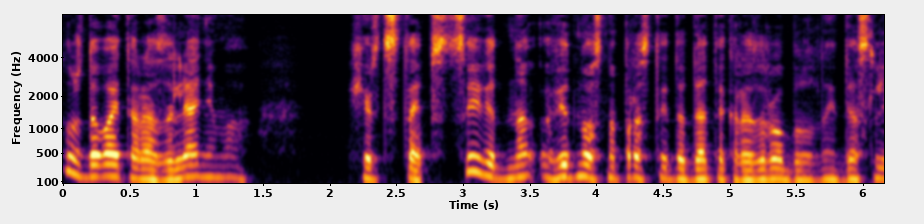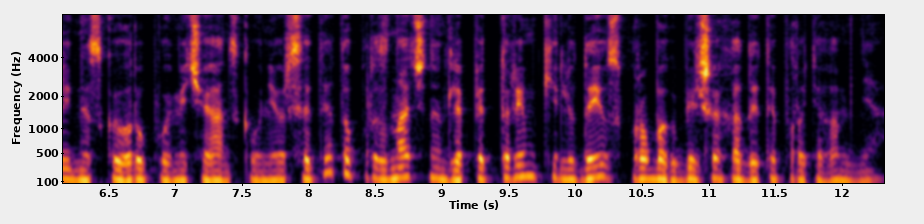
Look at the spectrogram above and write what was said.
Тож давайте розглянемо HeartSteps. Це відносно простий додаток, розроблений дослідницькою групою Мічиганського університету, призначений для підтримки людей у спробах більше ходити протягом дня.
